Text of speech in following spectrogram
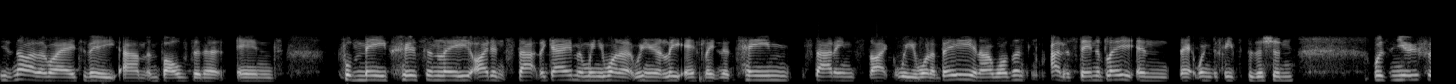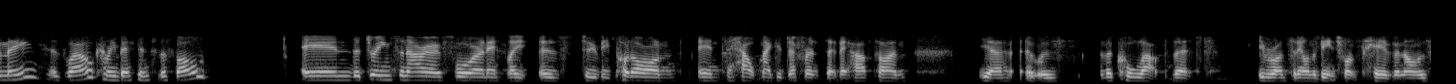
There's no other way to be um, involved in it, and for me personally, I didn't start the game, and when you want to, when you're an elite athlete in a team, starting's like where you want to be, and I wasn't, understandably, in that wing defence position was new for me as well, coming back into the fold. And the dream scenario for an athlete is to be put on and to help make a difference at that halftime. Yeah, it was the call up that everyone sitting on the bench wants to have, and I was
